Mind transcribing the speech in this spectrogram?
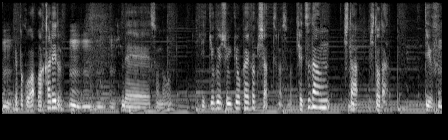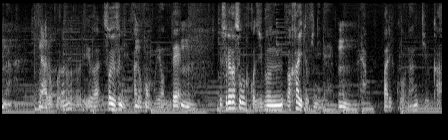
うん。やっぱこうわ分かれる。うんうんうん。でその結局宗教改革者っていうのはその決断した人だっていうふうなうんなるほどね。そういうふうにある本を読んで,、うん。でそれがすごくこう自分若い時にねうん。やっぱりこうなんていうか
